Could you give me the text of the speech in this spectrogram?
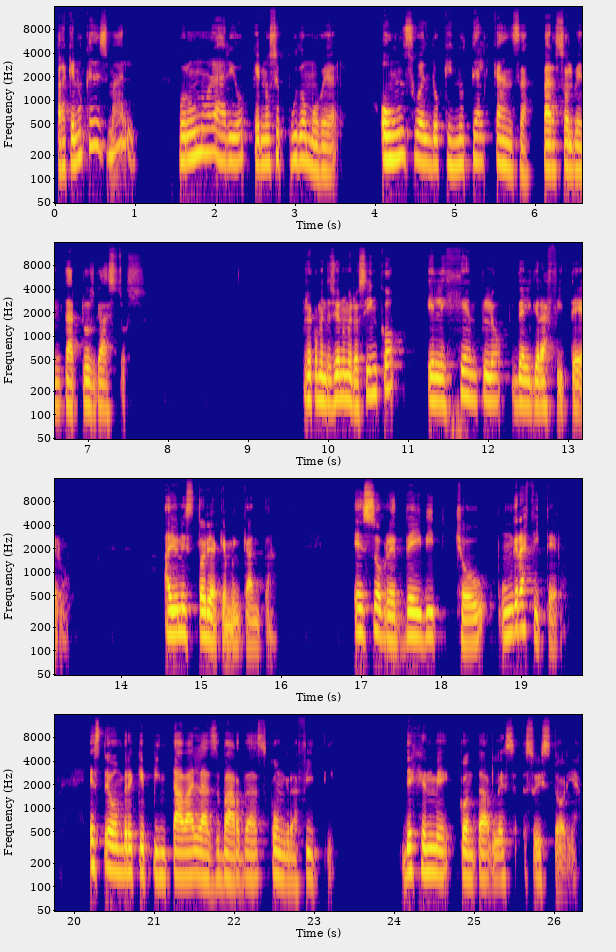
para que no quedes mal por un horario que no se pudo mover o un sueldo que no te alcanza para solventar tus gastos. Recomendación número 5, el ejemplo del grafitero. Hay una historia que me encanta. Es sobre David Chow, un grafitero. Este hombre que pintaba las bardas con graffiti. Déjenme contarles su historia.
